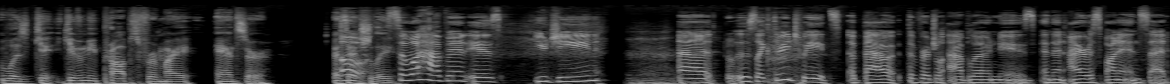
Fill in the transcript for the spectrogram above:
was gi- giving me props for my answer. Essentially, Oh, so what happened is Eugene, uh, it was like three tweets about the Virgil Abloh news, and then I responded and said,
